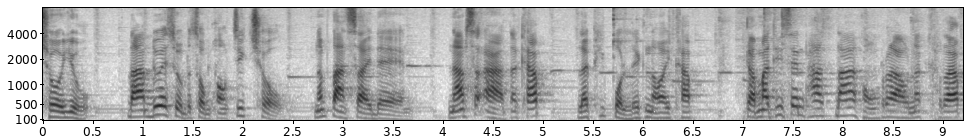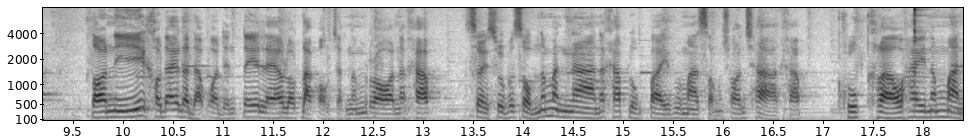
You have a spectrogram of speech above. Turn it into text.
โชยุ ตามด้วยส่วนผสมของจิ๊กโชว์น้ำตาลทรายแดง น้ำสะอาดนะครับ และพริกป่นเล็กน้อยครับ กลับมาที่เส้นพาสต้าของเรานะครับ ตอนนี้เขาได้ระดับออเดนเต้แล้วเราตักออกจากน้ำร้อนนะครับใส่ส่วนผสมน้ำมันงานะครับ ลงไปประมาณ 2 ช้อนชาครับคลุกเคล้าให้น้ำมัน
